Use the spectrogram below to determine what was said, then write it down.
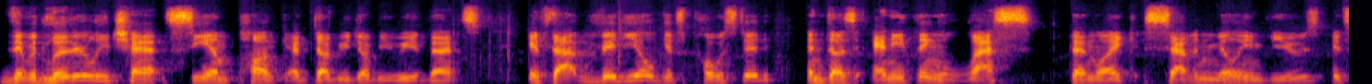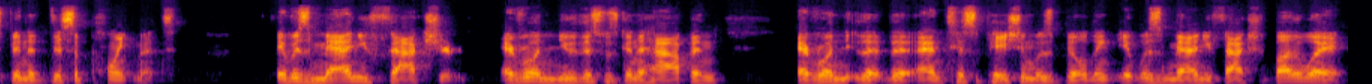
they would literally chant CM Punk at WWE events. If that video gets posted and does anything less than like 7 million views, it's been a disappointment. It was manufactured. Everyone knew this was going to happen. Everyone, the, the anticipation was building. It was manufactured. By the way,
